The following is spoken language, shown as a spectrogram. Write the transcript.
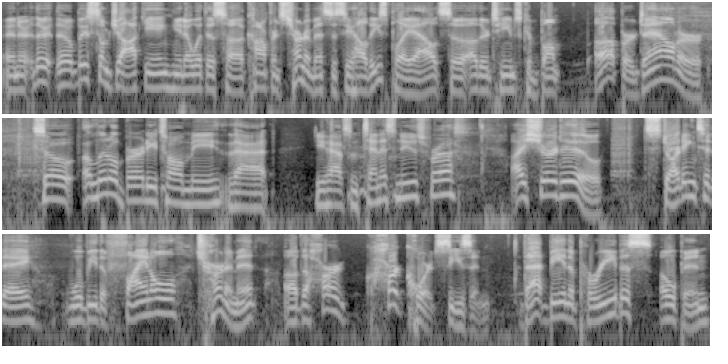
And there, there, there'll be some jockeying, you know, with this uh, conference tournaments to see how these play out, so other teams could bump up or down or So a little birdie told me that you have some tennis news for us. I sure do. Starting today will be the final tournament of the hard hard court season. That being the Paribas Open,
